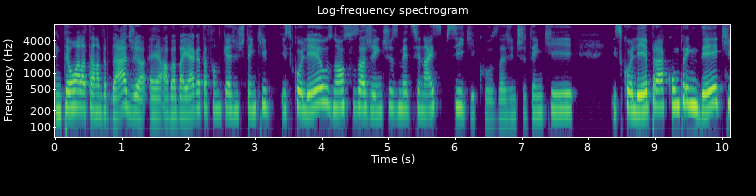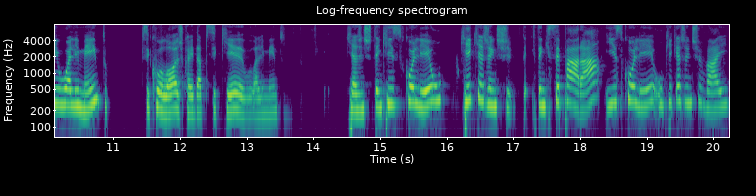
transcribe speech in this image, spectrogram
Então ela tá, na verdade, a, é, a Baba Yaga tá falando que a gente tem que escolher os nossos agentes medicinais psíquicos, a gente tem que escolher para compreender que o alimento psicológico aí da psique, o alimento que a gente tem que escolher o que que a gente tem que separar e escolher o que que a gente vai,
